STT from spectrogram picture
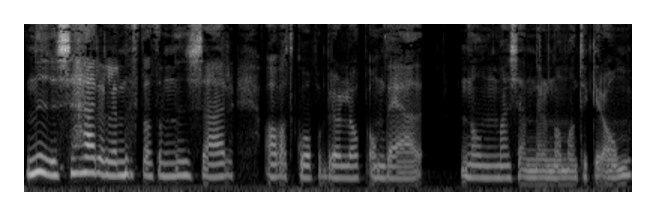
nykär eller nästan som nykär av att gå på bröllop om det är någon man känner och någon man tycker om.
